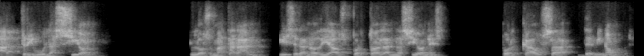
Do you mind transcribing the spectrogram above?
a tribulación. Los matarán y serán odiados por todas las naciones por causa de mi nombre.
